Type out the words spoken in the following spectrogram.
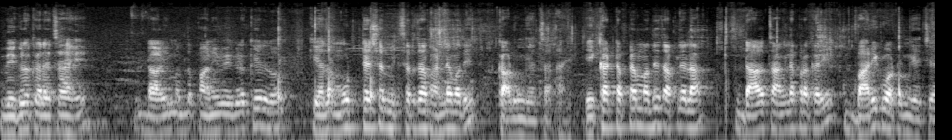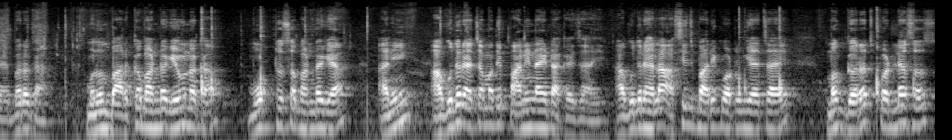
वेगळं करायचं आहे. डाळीमधलं पाणी वेगळं केलं की याला मोठ्याशा मिक्सरच्या भांड्यामध्ये काढून घ्यायचं आहे. एका टप्प्यामध्येच आपल्याला डाळ चांगल्या प्रकारे बारीक वाटून घ्यायची आहे. बरं का? म्हणून बारकं भांडं घेऊ नका. मोठंसं भांडं घ्या. आणि अगोदर याच्यामध्ये पाणी नाही टाकायचं आहे. अगोदर ह्याला अशीच बारीक वाटून घ्यायचं आहे. मग गरज पडल्यासच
